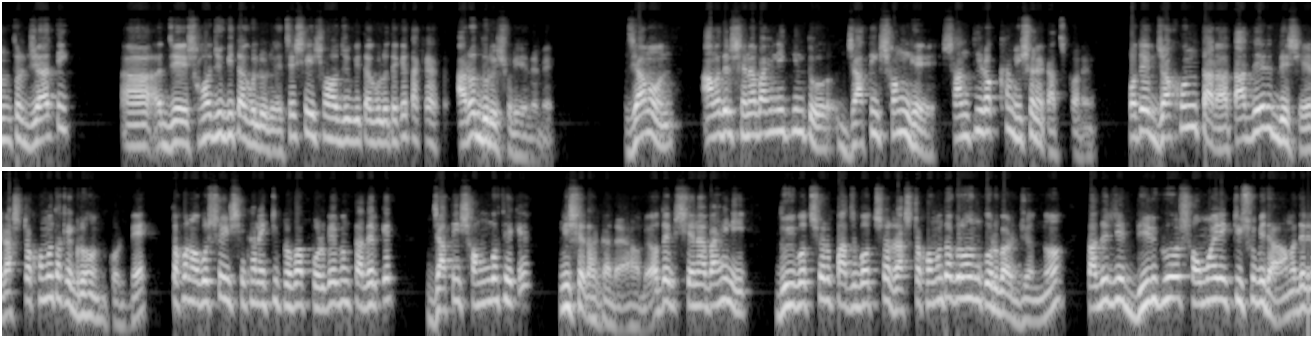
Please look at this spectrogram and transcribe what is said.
আন্তর্জাতিক যে সহযোগিতাগুলো রয়েছে, সেই সহযোগিতাগুলো থেকে তাকে আরও দূরে সরিয়ে দেবে। যেমন আমাদের সেনাবাহিনী কিন্তু জাতিসংঘে শান্তিরক্ষা মিশনে কাজ করেন। অতএব যখন তারা তাদের দেশে রাষ্ট্র ক্ষমতাকে গ্রহণ করবে, তখন অবশ্যই সেখানে একটি প্রভাব পড়বে এবং তাদেরকে জাতিসংঘ থেকে নিষেধাজ্ঞা দেওয়া হবে। অতএব সেনাবাহিনী দুই বছর, পাঁচ বছর রাষ্ট্র ক্ষমতা গ্রহণ করবার জন্য তাদের যে দীর্ঘ সময়ের একটি সুবিধা, আমাদের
